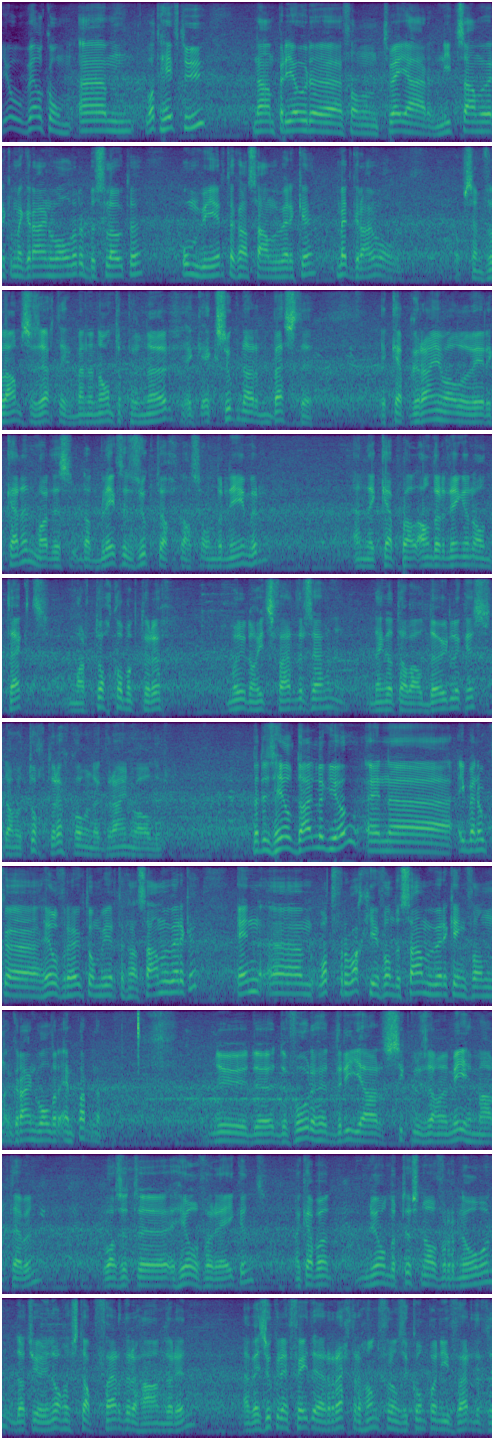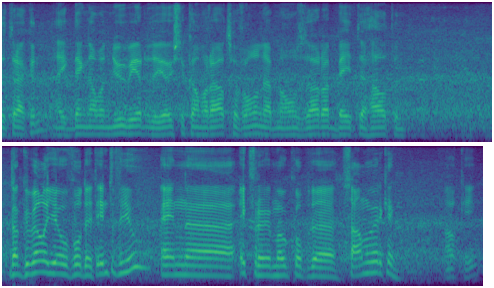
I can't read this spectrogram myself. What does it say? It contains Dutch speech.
Jo, welkom. Ehm, wat heeft u na een periode van twee jaar niet samenwerken met Gruinwalder besloten om weer te gaan samenwerken met Gruinwalder? Op zijn Vlaams gezegd, ik ben een entrepreneur. Ik, ik zoek naar het beste. Ik heb Gruinwalder leren kennen, maar dus, dat bleef een zoektocht als ondernemer. En ik heb wel andere dingen ontdekt, maar toch kom ik terug. Moet ik nog iets verder zeggen? Ik denk dat dat wel duidelijk is, dat we toch terugkomen naar Gruinwalder. Dat is heel duidelijk, Jo. En uh, ik ben ook uh, heel verheugd om weer te gaan samenwerken. En uh, wat verwacht je van de samenwerking van Gruinwalder en Partner? Nu, de, de vorige drie jaar cyclus dat we meegemaakt hebben, was het uh, heel verrijkend. Ik heb nu ondertussen al vernomen dat jullie nog een stap verder gaan erin. En wij zoeken in feite een rechterhand voor onze compagnie verder te trekken. En ik denk dat we nu weer de juiste kameraad gevonden hebben om ons daarbij te helpen. Dank u wel Jo voor dit interview en uh, ik verheug me ook op de samenwerking. Oké.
